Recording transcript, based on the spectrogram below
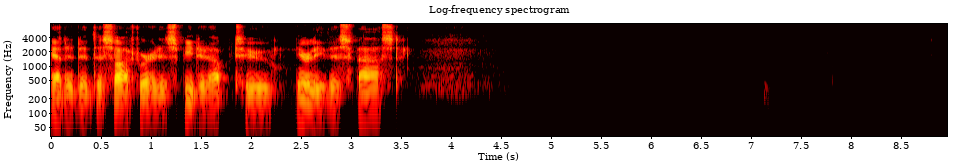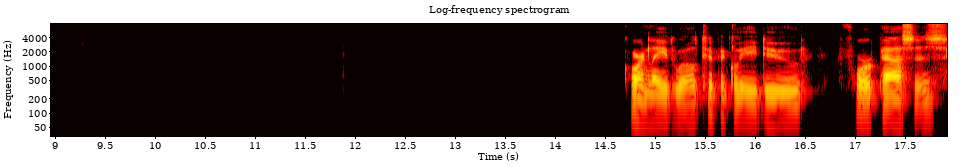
edited the software to speed it up to nearly this fast. Corn lathe will typically do four passes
